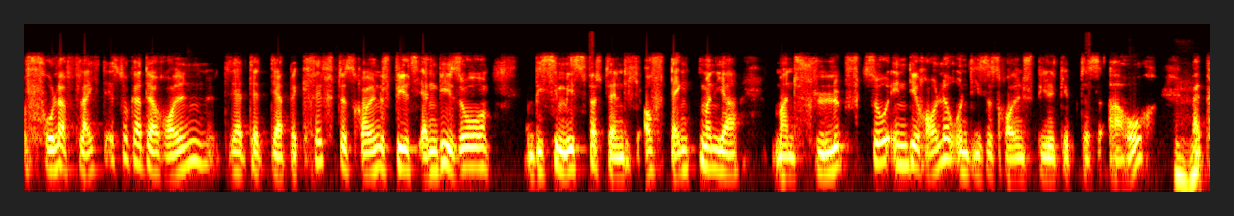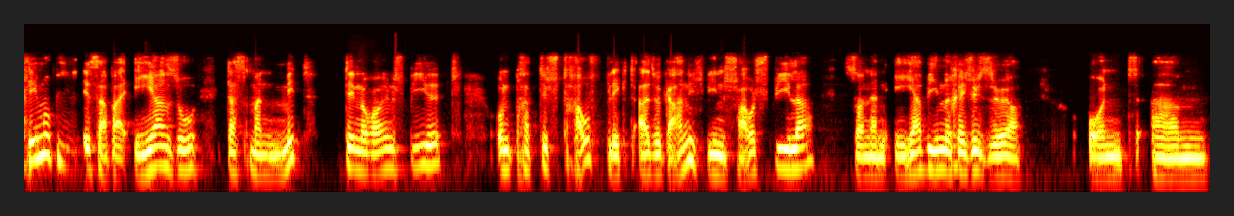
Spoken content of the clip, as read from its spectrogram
Fuller, vielleicht ist sogar der Rollen, der, der, der Begriff des Rollenspiels irgendwie so ein bisschen missverständlich. Oft denkt man ja, man schlüpft so in die Rolle und dieses Rollenspiel gibt es auch. Mhm. Bei Playmobil ist aber eher so, dass man mit den Rollen spielt und praktisch draufblickt, also gar nicht wie ein Schauspieler, sondern eher wie ein Regisseur. Und ähm,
